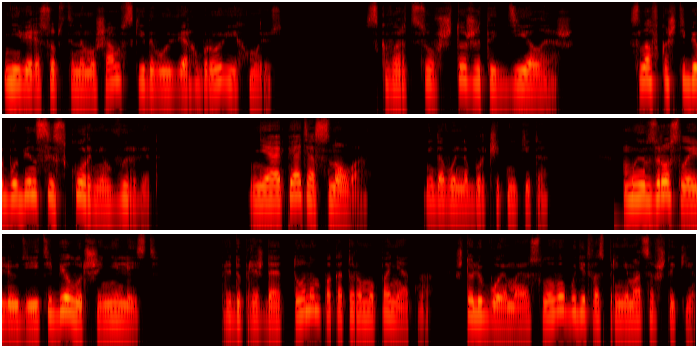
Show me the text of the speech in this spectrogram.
Не веря собственным ушам, вскидываю вверх брови и хмурюсь. «Скворцов, что же ты делаешь? Славка ж тебе бубенцы с корнем вырвет». «Не опять основа!» — недовольно бурчит Никита. «Мы взрослые люди, и тебе лучше не лезть», — предупреждает тоном, по которому понятно что любое мое слово будет восприниматься в штыки.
